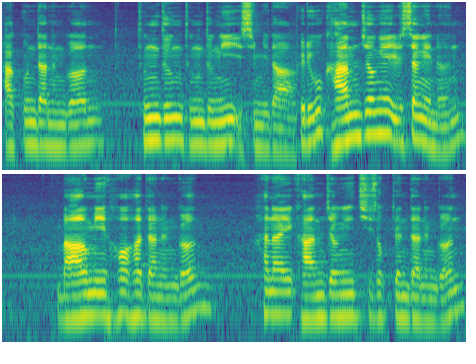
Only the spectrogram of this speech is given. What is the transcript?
바꾼다는 건 등등 등등이 있습니다. 그리고 감정의 일상에는 마음이 허하다는 건, 하나의 감정이 지속된다는 건,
